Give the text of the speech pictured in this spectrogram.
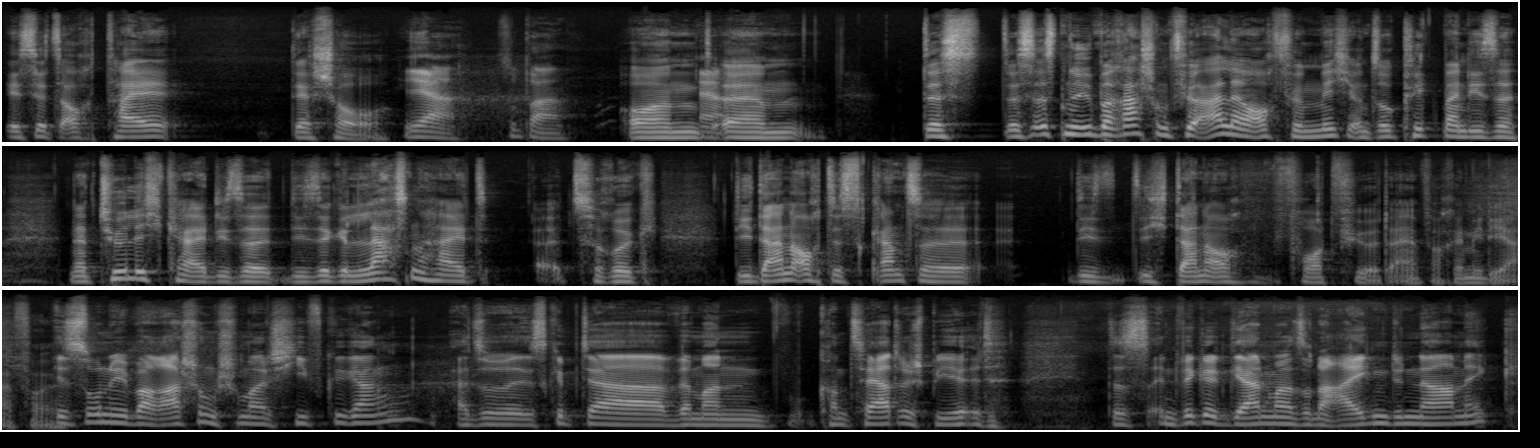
ist jetzt auch Teil der Show. Ja, super. Und ja. Ähm, das, das ist eine Überraschung für alle, auch für mich. Und so kriegt man diese Natürlichkeit, diese, diese Gelassenheit äh, zurück, die dann auch das Ganze, die sich dann auch fortführt, einfach im Idealfall. Ist so eine Überraschung schon mal schiefgegangen? Also es gibt ja, wenn man Konzerte spielt, das entwickelt gern mal so eine Eigendynamik.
